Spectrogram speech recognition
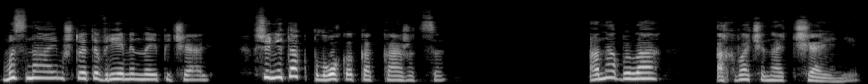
Мы знаем, что это временная печаль. Все не так плохо, как кажется. Она была охвачена отчаянием.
